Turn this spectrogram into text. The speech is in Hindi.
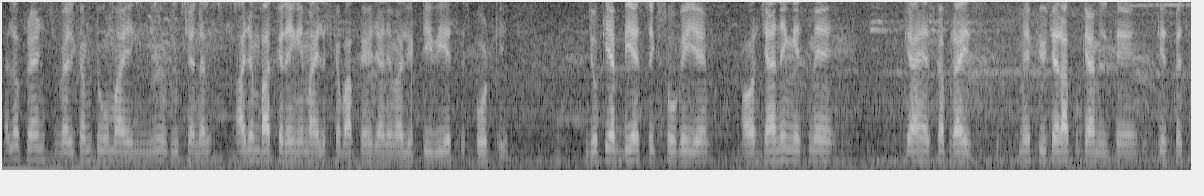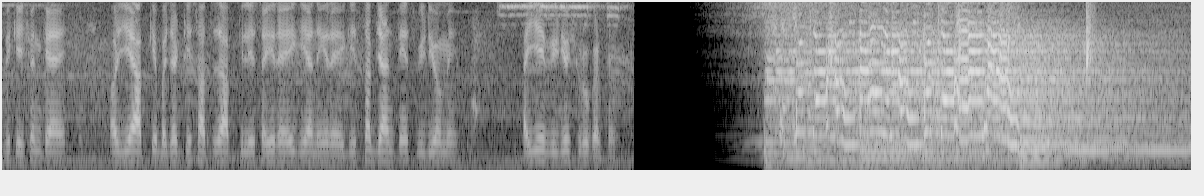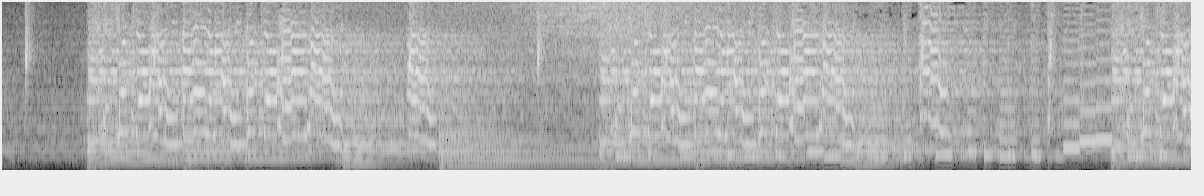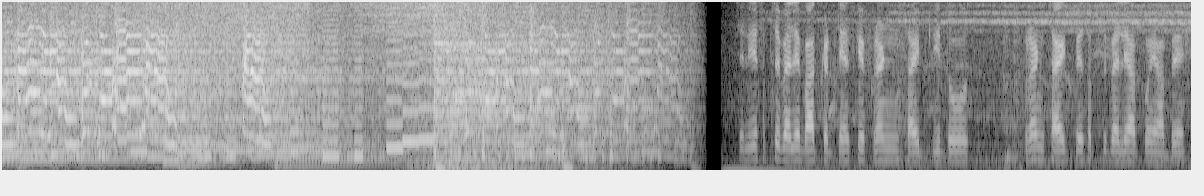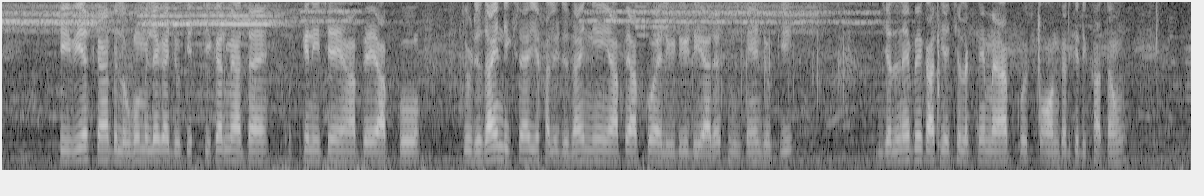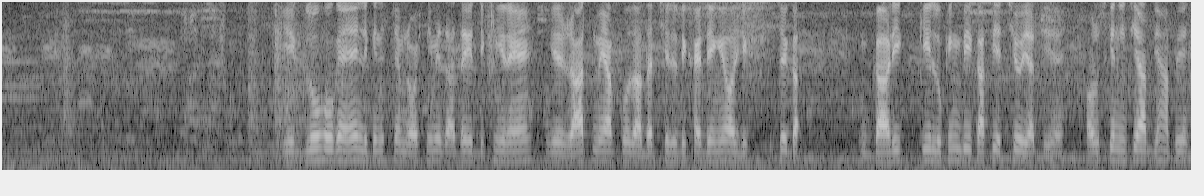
Hello friends welcome to my new YouTube channel आज हम बात करेंगे माइलेज कबाब कहे जाने वाली टी वी एस स्पोर्ट की, जो कि अब बी एस सिक्स हो गई है, और जानेंगे इसमें क्या है इसका प्राइस इसमें फ्यूचर आपको क्या मिलते हैं, इसकी स्पेसिफिकेशन क्या है, और ये आपके बजट के हिसाब से आपके लिए सही रहेगी या नहीं रहेगी, सब जानते हैं इस वीडियो में। आइए वीडियो शुरू करते हैं। चलिए सबसे पहले बात करते हैं इसके फ्रंट साइड की। तो फ्रंट साइड पे सबसे पहले आपको यहाँ पे टी वी एस का यहाँ पे लोगो मिलेगा, जो कि स्टिकर में आता है। उसके नीचे यहाँ पे आपको जो डिज़ाइन दिख रहा है, ये खाली डिज़ाइन नहीं है। यहाँ पे आपको L E D D R S मिलते हैं, जो कि जलने पे काफ़ी अच्छे लगते हैं। मैं आपको इसको ऑन करके दिखाता हूँ। ये ग्लो हो गए हैं लेकिन इस टाइम रोशनी में ज़्यादा ये दिख नहीं रहे हैं। ये रात में आपको ज़्यादा अच्छे से दिखाई देंगे और इससे गा, गाड़ी की लुकिंग भी काफ़ी अच्छी हो जाती है। और उसके नीचे आप यहाँ पे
